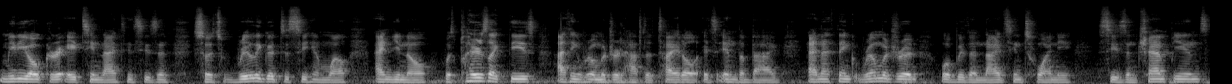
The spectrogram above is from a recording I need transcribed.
mediocre 18-19 season. So it's really good to see him well. And you know with players like these i think real madrid have the title. It's in the bag. And i think real madrid will be the 1920 season champions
